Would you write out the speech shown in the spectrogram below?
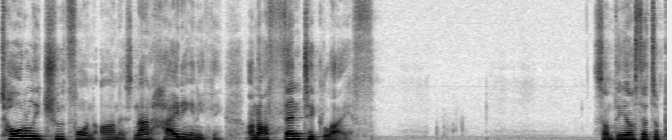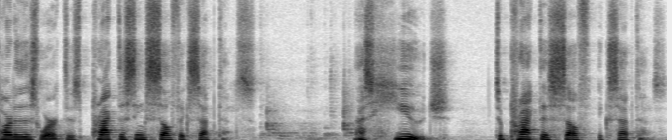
Totally truthful and honest, not hiding anything. An authentic life. Something else that's a part of this work is practicing self acceptance. That's huge to practice self acceptance.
